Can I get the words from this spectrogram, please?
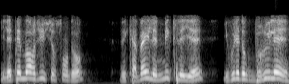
Il était mordu sur son dos. il est mikléé. Il voulait donc brûler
